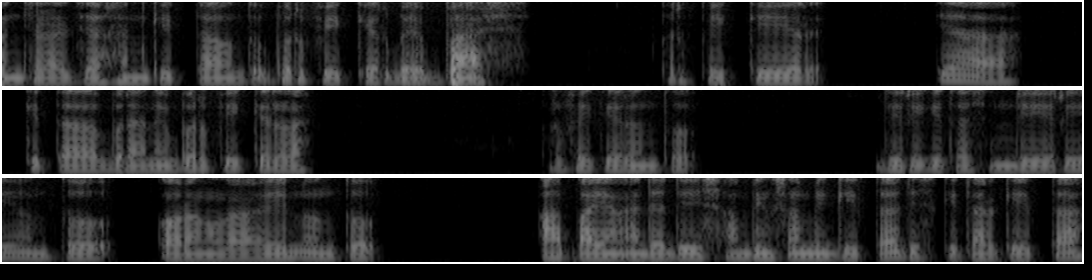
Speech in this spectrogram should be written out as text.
penjelajahan kita untuk berpikir bebas, berpikir ya kita berani berpikir lah berpikir untuk diri kita sendiri, untuk orang lain, untuk apa yang ada di samping-samping kita, di sekitar kita,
